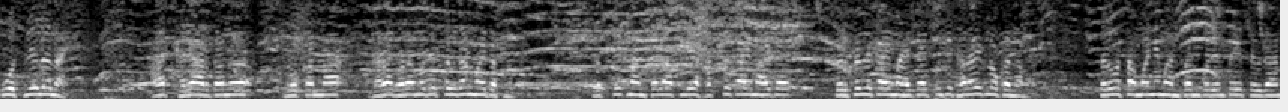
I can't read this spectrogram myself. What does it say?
पोचलेलं नाही. आज खऱ्या अर्थानं लोकांना घराघरामध्ये संविधान माहीत असलं पाहिजे. प्रत्येक माणसाला आपले हक्क काय माहीत आहेत कर्तव्य काय माहीत आहेत पण ते ठराविक लोकांना माहीत सर्वसामान्य माणसांपर्यंत हे संविधान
